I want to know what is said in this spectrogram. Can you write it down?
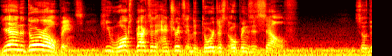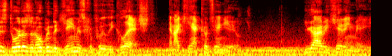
Yeah, and the door opens. He walks back to the entrance and the door just opens itself. So if this door doesn't open, the game is completely glitched. And I can't continue. You gotta be kidding me.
